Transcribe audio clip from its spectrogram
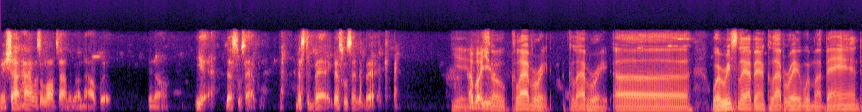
mean, Shanghai was a long time ago now, but you know, yeah, that's what's happening. That's the bag. That's what's in the bag. Yeah. How about you? So collaborate, collaborate. Uh, well, recently I've been collaborating with my band,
